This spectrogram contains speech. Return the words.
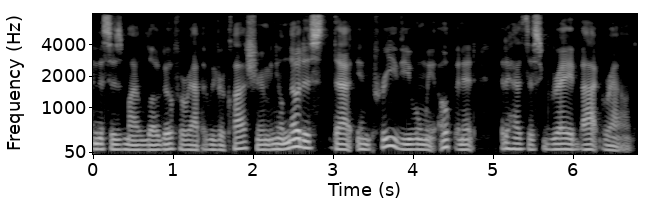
and this is my logo for RapidWeaver Classroom. And you'll notice that in preview, when we open it, that it has this gray background.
